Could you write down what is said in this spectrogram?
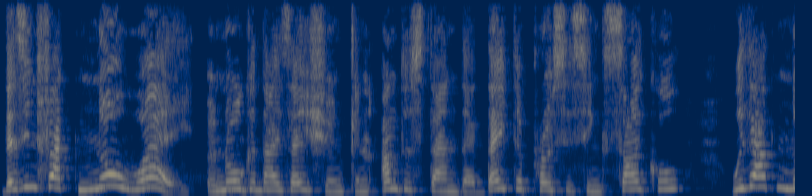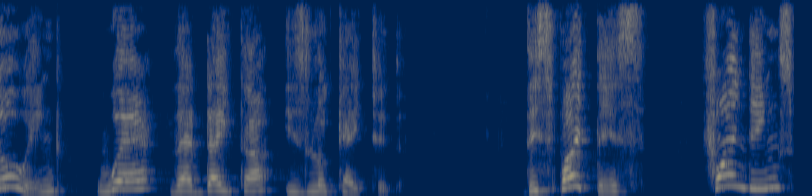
There's in fact no way an organization can understand their data processing cycle without knowing where their data is located. Despite this, Findings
